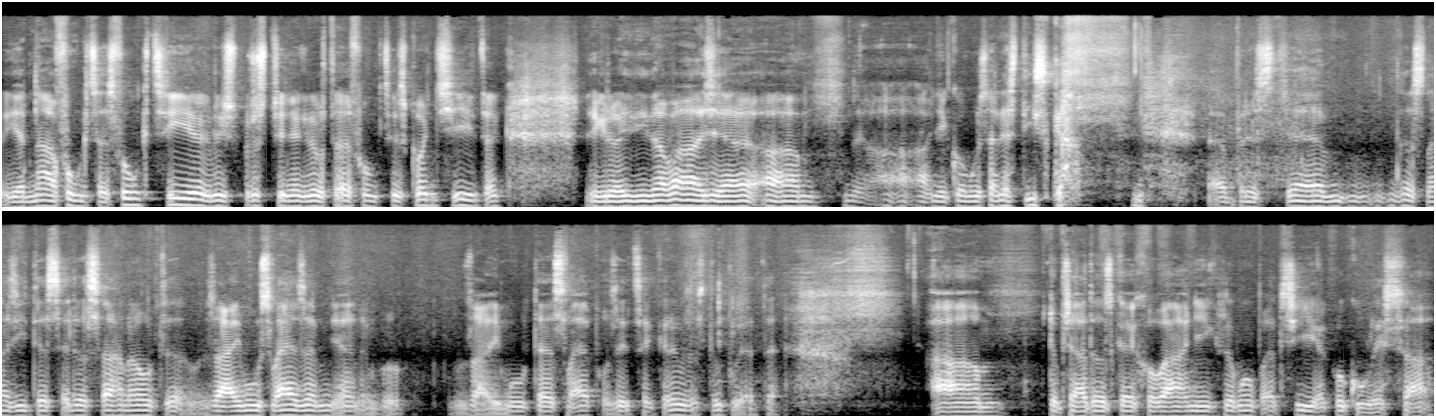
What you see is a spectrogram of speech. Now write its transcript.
jedná funkce s funkcí a když prostě někdo v té funkci skončí, tak někdo jiný naváže a, a, a nikomu se nestýská. prostě snažíte se dosáhnout zájmu své země nebo zájmu té své pozice, kterou zastupujete. A to přátelské chování k tomu patří jako kulisa,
